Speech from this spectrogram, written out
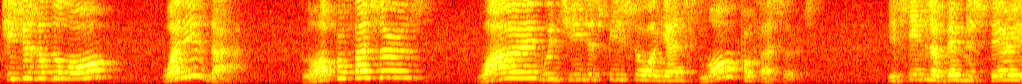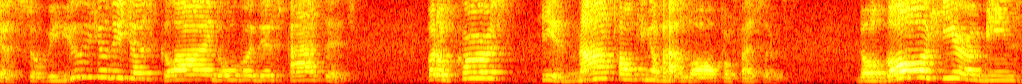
Teachers of the law? What is that? Law professors? Why would Jesus be so against law professors? It seems a bit mysterious, so we usually just glide over this passage. But of course, he is not talking about law professors. The law here means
